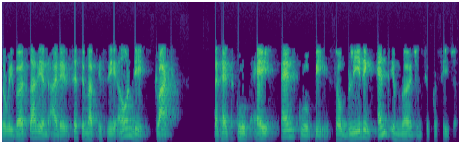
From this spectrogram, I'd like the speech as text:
the reverse study and idarucizumab is the only drug that had group A and group B, so bleeding and emergency procedure.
